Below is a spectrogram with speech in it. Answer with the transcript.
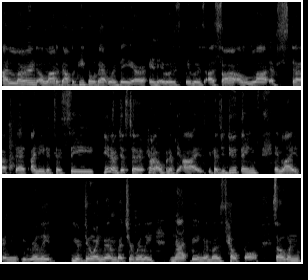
I learned a lot about the people that were there, and it was it was I saw a lot of stuff that I needed to see, you know, just to kind of open up your eyes because you do things in life and you really you're doing them, but you're really not being the most helpful. So when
